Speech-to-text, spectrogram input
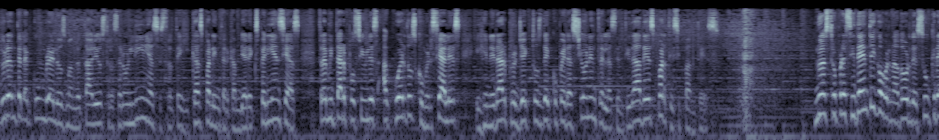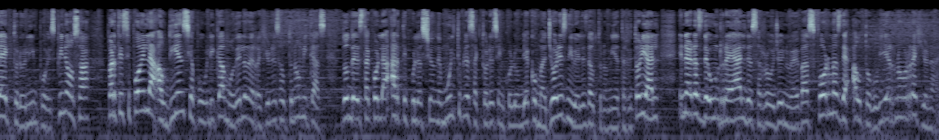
Durante la cumbre, los mandatarios trazaron líneas estratégicas para intercambiar experiencias, tramitar posibles acuerdos comerciales y generar proyectos de cooperación entre las entidades participantes. Nuestro presidente y gobernador de Sucre, Héctor Olimpo Espinosa, participó en la audiencia pública Modelo de Regiones Autonómicas, donde destacó la articulación de múltiples actores en Colombia con mayores niveles de autonomía territorial en aras de un real desarrollo y nuevas formas de autogobierno regional.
